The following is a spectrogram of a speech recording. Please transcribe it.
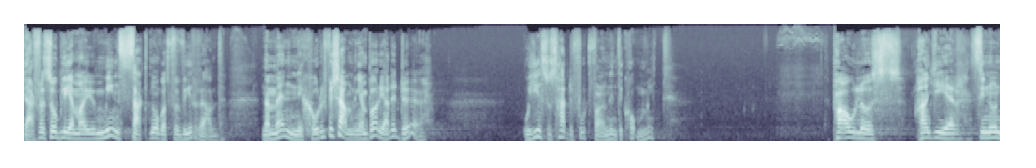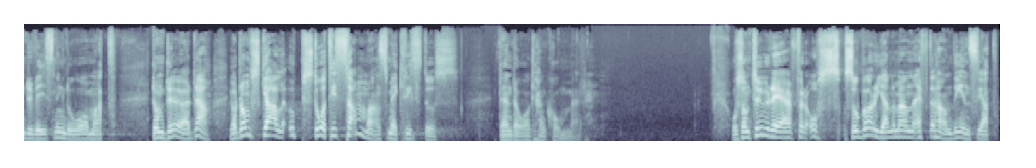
Därför så blev man ju minst sagt något förvirrad när människor i församlingen började dö och Jesus hade fortfarande inte kommit. Paulus han ger sin undervisning då om att de döda, ja de skall uppstå tillsammans med Kristus den dag han kommer. Och som tur är för oss så började man efterhand inse att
